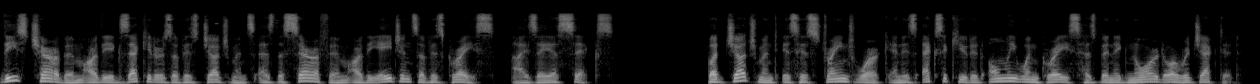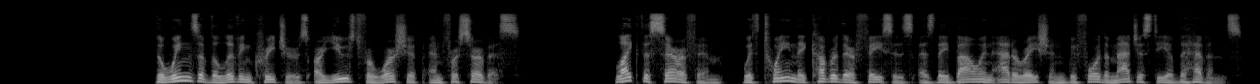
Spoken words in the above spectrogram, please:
These cherubim are the executors of his judgments as the seraphim are the agents of his grace, Isaiah 6. But judgment is his strange work and is executed only when grace has been ignored or rejected. The wings of the living creatures are used for worship and for service. Like the seraphim, with twain they cover their faces as they bow in adoration before the majesty of the heavens.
